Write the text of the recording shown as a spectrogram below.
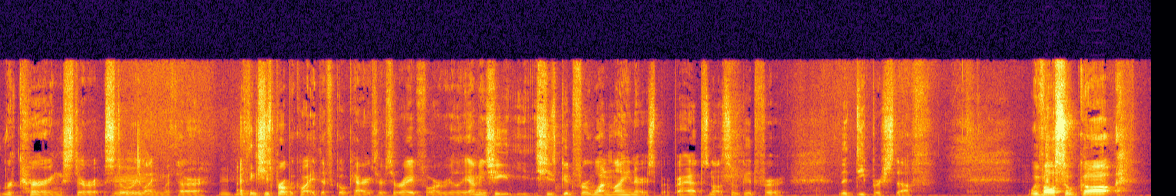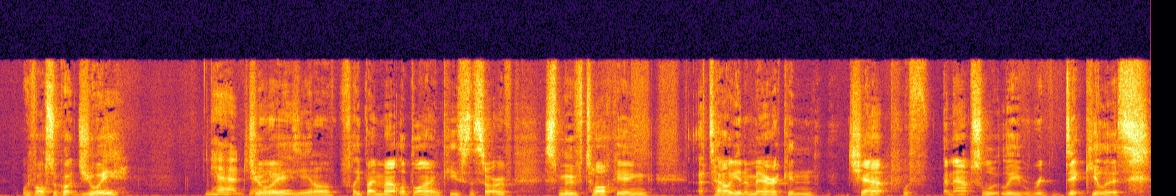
recurring stor- storyline mm. with her. I mm-hmm. think she's probably quite a difficult character to write for really. I mean she she's good for one liners but perhaps not so good for the deeper stuff. We've also got we've also got joey. Yeah, Joey, you know, played by Matt LeBlanc. He's the sort of smooth talking Italian American chap with an absolutely ridiculous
